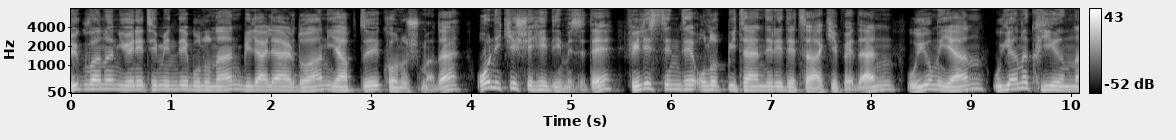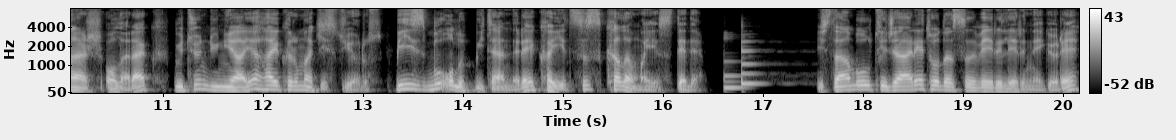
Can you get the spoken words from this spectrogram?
TÜGVA'nın yönetiminde bulunan Bilal Erdoğan yaptığı konuşmada 12 şehidimizi de Filistin'de olup bitenleri de takip eden, uyumayan, uyanık yığınlar olarak bütün dünyaya haykırmak istiyoruz. Biz bu olup bitenlere kayıtsız kalamayız dedi. İstanbul Ticaret Odası verilerine göre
